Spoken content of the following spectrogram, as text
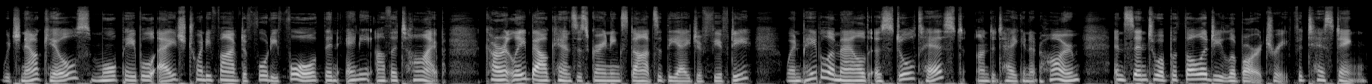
which now kills more people aged 25 to 44 than any other type. Currently, bowel cancer screening starts at the age of 50 when people are mailed a stool test undertaken at home and sent to a pathology laboratory for testing.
